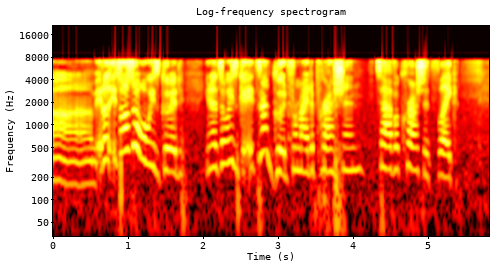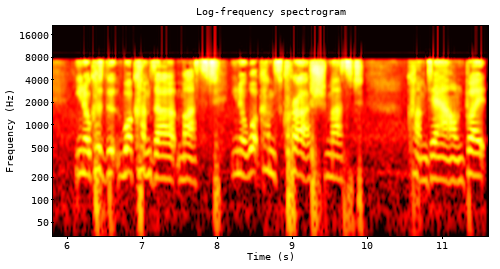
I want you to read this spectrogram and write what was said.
Um, it, it's also always good, you know, it's always good. It's not good for my depression to have a crush. It's like, you know, because what comes up must, you know, what comes crush must come down. But,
